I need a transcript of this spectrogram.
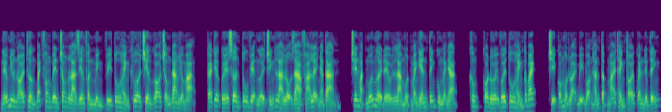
Nếu như nói thường bách phong bên trong là riêng phần mình vì tu hành khua chiên gõ chống đang liều mạng, cái kia quế sơn tu viện người chính là lộ ra phá lệ nhàn tản, trên mặt mỗi người đều là một mảnh yên tĩnh cùng lạnh nhạt, không có đối với tu hành cấp bách, chỉ có một loại bị bọn hắn tập mãi thành thói quen điềm tĩnh.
